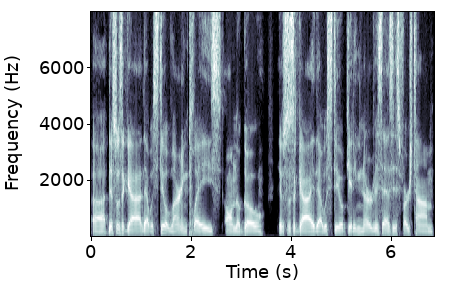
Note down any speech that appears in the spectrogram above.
uh, this was a guy that was still learning plays on the go this was a guy that was still getting nervous as his first time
